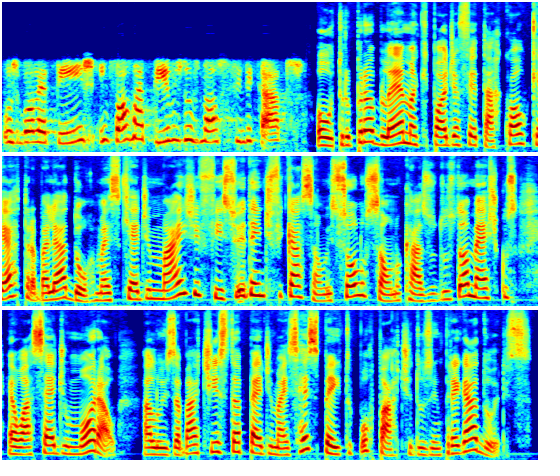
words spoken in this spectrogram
os boletins informativos dos nossos sindicatos. Outro problema que pode afetar qualquer trabalhador, mas que é de mais difícil identificação e solução no caso dos domésticos, é o assédio moral. A Luísa Batista pede mais respeito por parte dos empregadores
